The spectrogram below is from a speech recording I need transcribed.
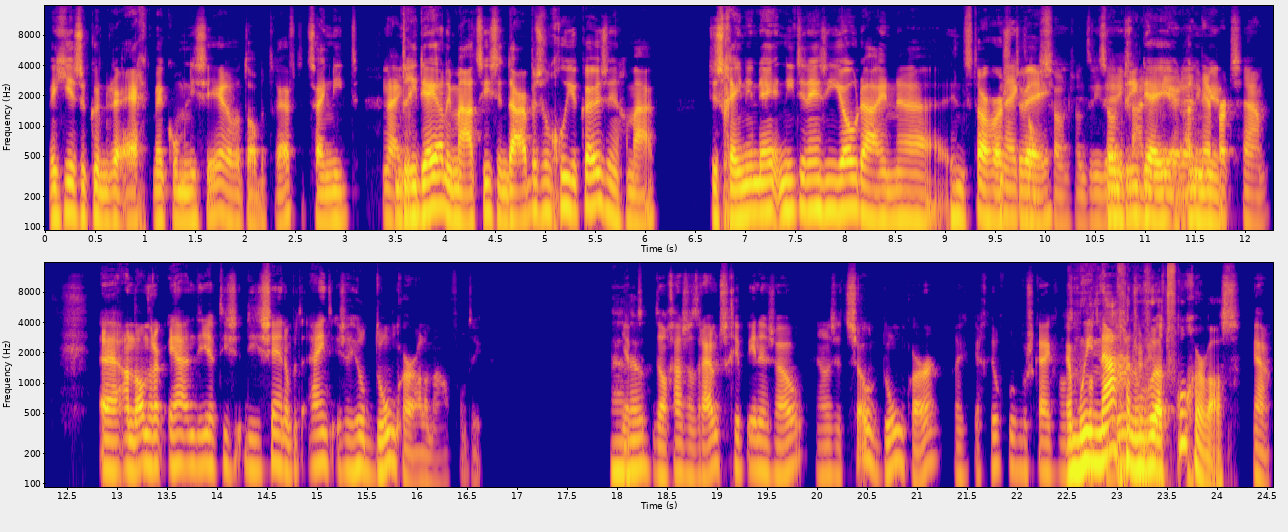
weet je, ze kunnen er echt mee communiceren wat dat betreft. Het zijn niet Nee. 3D-animaties en daar hebben ze een goede keuze in gemaakt. Het is geen, ine- niet ineens een Yoda in, eh, in Star Wars nee, 2. klopt. Zo'n zo'n 3D, Zo'n 3D geanimeerde animeerd. neppert, ja. Eh, aan de andere ja, en die, hebt die, die scène op het eind is heel donker allemaal, vond ik. Je hebt, dan gaan ze dat ruimteschip in en zo. En dan is het zo donker dat ik echt heel goed moest kijken. Van, En wat- moet je wat nagaan hoe dat vroeger was. Ja.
